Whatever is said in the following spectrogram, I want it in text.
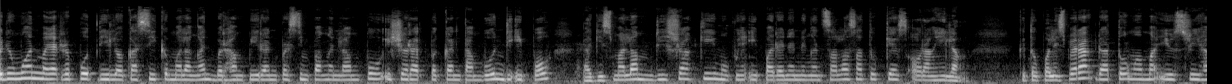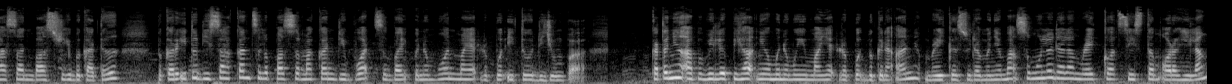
Penemuan mayat reput di lokasi kemalangan berhampiran persimpangan lampu isyarat Pekan Tambun di Ipoh pagi semalam disyaki mempunyai padanan dengan salah satu kes orang hilang. Ketua Polis Perak, Datuk Muhammad Yusri Hassan Basri berkata, perkara itu disahkan selepas semakan dibuat sebaik penemuan mayat reput itu dijumpa. Katanya apabila pihaknya menemui mayat reput berkenaan, mereka sudah menyemak semula dalam rekod sistem orang hilang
